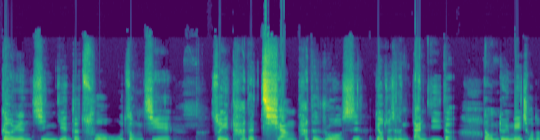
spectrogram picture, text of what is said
个人经验的错误总结。所以他的强，他的弱是标准是很单一的。那我们对于美丑的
